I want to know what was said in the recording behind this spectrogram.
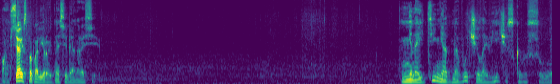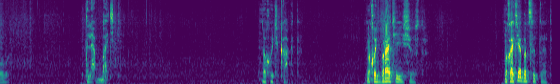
Он все экспропалирует на себя, на Россию. Не найти ни одного человеческого слова для батьки. Но хоть как-то. Но хоть братья и сестры. Ну хотя бы цитаты.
